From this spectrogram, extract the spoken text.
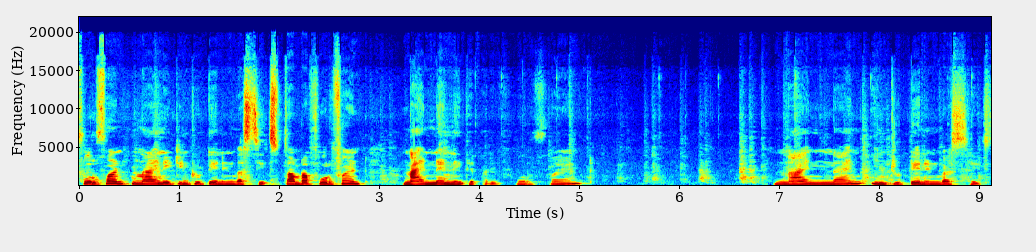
four point nine eight into ten inverse six তো আমরা ফোর পয়েন্ট নাইন নাইন নিতে পারি। Four point nine nine into ten inverse six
